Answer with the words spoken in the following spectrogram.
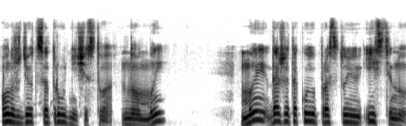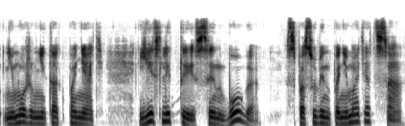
Он ждет сотрудничества, но мы... Мы даже такую простую истину не можем никак понять. Если ты, сын Бога, способен понимать Отца,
